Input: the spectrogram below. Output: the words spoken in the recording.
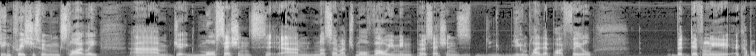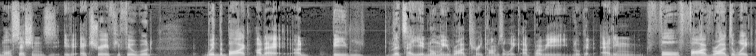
increase your swimming slightly, um, more sessions, um, not so much more volume in per sessions. You, you, can play that by feel, but definitely a couple more sessions if, extra if you feel good. With the bike, I'd I'd be let's say you normally ride three times a week, I'd probably look at adding four, five rides a week,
